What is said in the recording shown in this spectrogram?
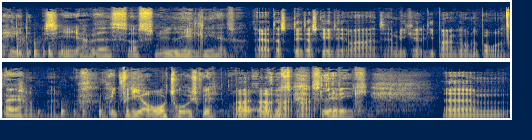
heldig at sige, at jeg har været så snyde heldig. Altså. Ja, der, det der skete her var, at Michael lige bankede under bordet. Ja. Så, ja. Ikke fordi jeg er overtroisk, vel? Nej, nej, nej, nej. Slet ikke. Øhm,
